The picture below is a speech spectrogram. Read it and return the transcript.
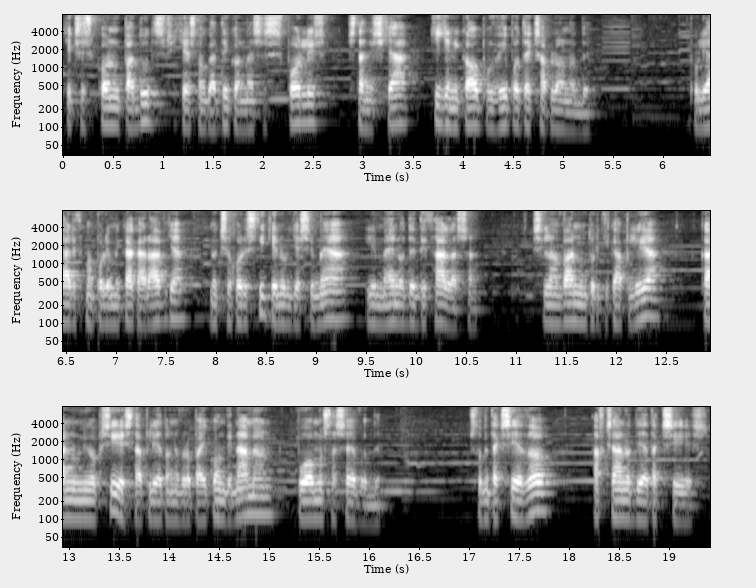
και ξεσηκώνουν παντού τις ψυχές των κατοίκων μέσα στις πόλεις, στα νησιά και γενικά οπουδήποτε εξαπλώνονται. Πολυάριθμα πολεμικά καράβια με ξεχωριστή καινούργια σημαία λιμένονται τη θάλασσα. Συλλαμβάνουν τουρκικά πλοία, κάνουν υιοψίε στα πλοία των ευρωπαϊκών δυνάμεων που όμως τα σέβονται. Στο μεταξύ εδώ αυξάνονται οι αταξίες.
